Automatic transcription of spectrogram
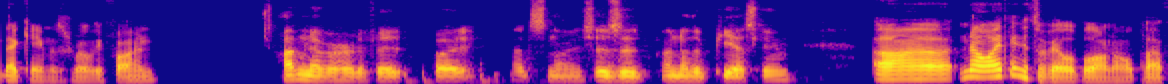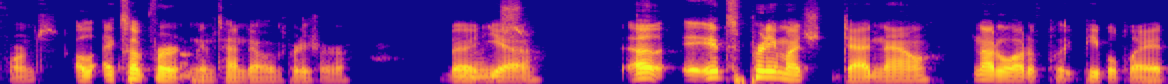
that game is really fun. I've never heard of it, but that's nice. Is it another PS game? Uh no, I think it's available on all platforms except for Okay. Nintendo, I'm pretty sure. But Nice. yeah. Uh it's pretty much dead now. Not a lot of pl- people play it.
